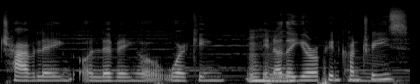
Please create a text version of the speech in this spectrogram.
traveling or living or working in other Mhm. European countries.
